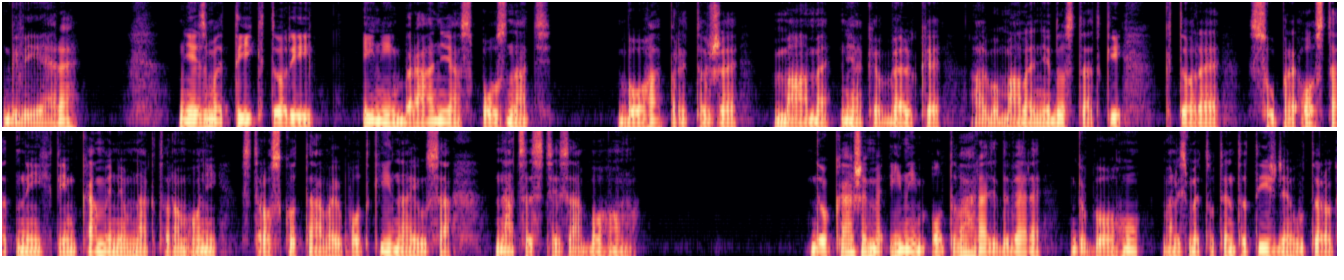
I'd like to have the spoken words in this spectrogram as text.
k viere? Nie sme tí, ktorí iným bránia spoznať Boha, pretože máme nejaké veľké alebo malé nedostatky, ktoré sú pre ostatných tým kameňom, na ktorom oni stroskotávajú, podkýnajú sa na ceste za Bohom. Dokážeme iným otvárať dvere k Bohu? Mali sme tu tento týždeň v útorok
